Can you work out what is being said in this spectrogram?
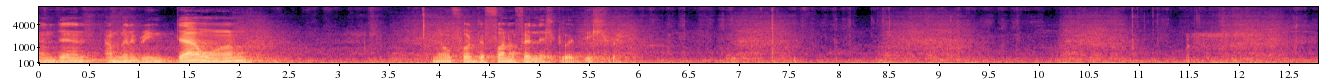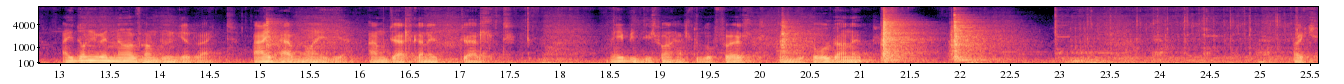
and then I'm gonna bring that one you know for the fun of it let's do it this way. I don't even know if I'm doing it right. I have no idea. I'm just gonna just maybe this one has to go first and you hold on it. Okay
